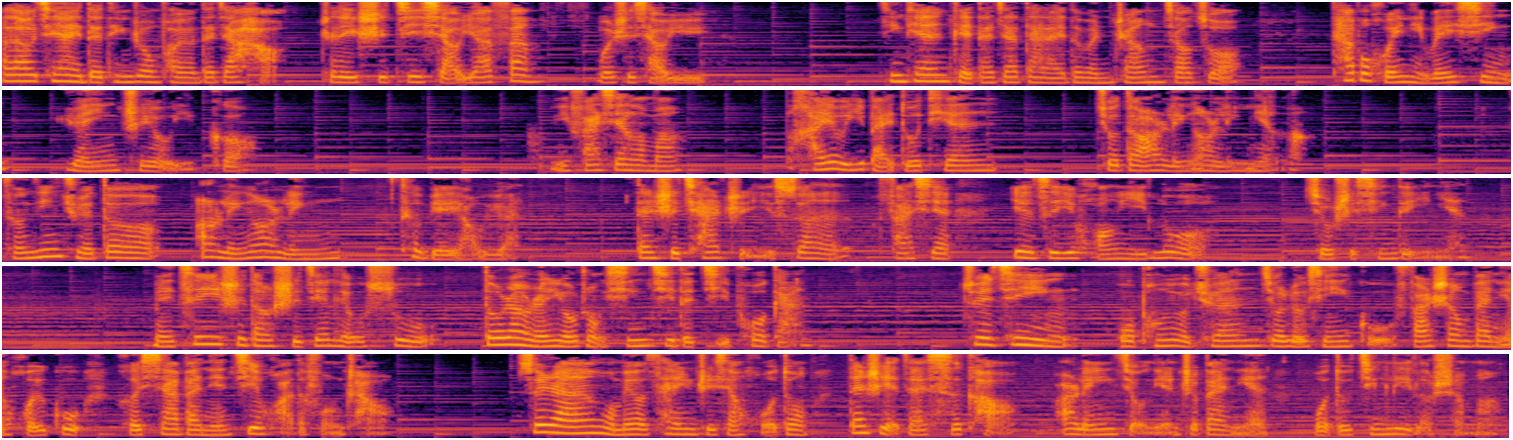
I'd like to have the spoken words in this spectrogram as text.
Hello，亲爱的听众朋友，大家好，这里是季小鱼 FM，我是小鱼。今天给大家带来的文章叫做《他不回你微信，原因只有一个》。你发现了吗？还有一百多天就到二零二零年了。曾经觉得二零二零特别遥远，但是掐指一算，发现叶子一黄一落。就是新的一年。每次意识到时间流速，都让人有种心悸的急迫感。最近我朋友圈就流行一股发上半年回顾和下半年计划的风潮。虽然我没有参与这项活动，但是也在思考2019年这半年我都经历了什么。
